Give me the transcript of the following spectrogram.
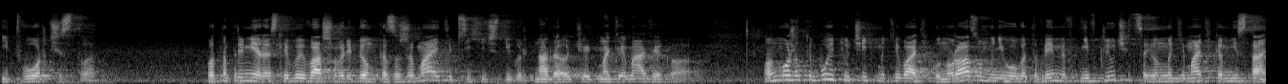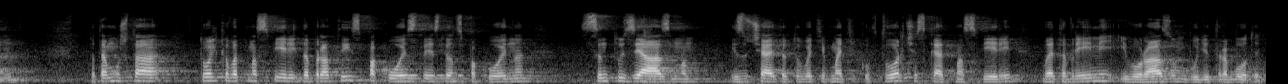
и творчества. Вот, например, если вы вашего ребенка зажимаете психически и говорите, надо учить математику, он может и будет учить математику, но разум у него в это время не включится, и он математиком не станет. Потому что только в атмосфере доброты, спокойствия, если он спокойно, с энтузиазмом изучает эту математику в творческой атмосфере, в это время его разум будет работать.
